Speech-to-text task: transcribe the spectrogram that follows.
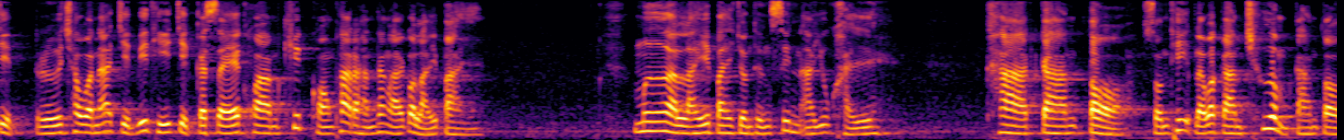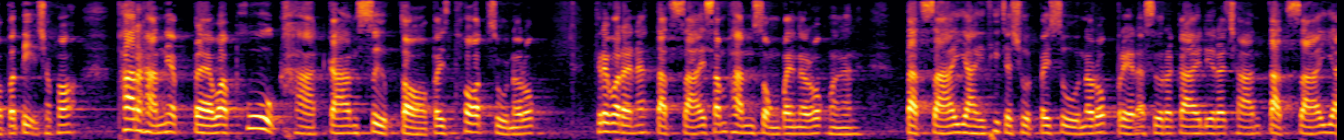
จิต หรือชาวนะจิตวิถีจิตกระแสความคิดของพระอรหันต์ทั้งหลายก็ไหลไป เมื่อไหลไปจนถึงสิ้นอายุไข ขาดการต่อสนธิแปลว่าการเชื่อมการต่อปฏิเฉพาะพระอรหันต์เนี่ยแปลว่าผู้ขาดการสืบต่อไปทอดสู่นรกเรียกว่าอะไรนะ ตัดสายสัมพันธ์ส่งไปนรกเหมือนกัน ตัดสายใยที่จะฉุดไปสู่นรกเปรตอสุรกายเดรชาน ตัดสายใย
